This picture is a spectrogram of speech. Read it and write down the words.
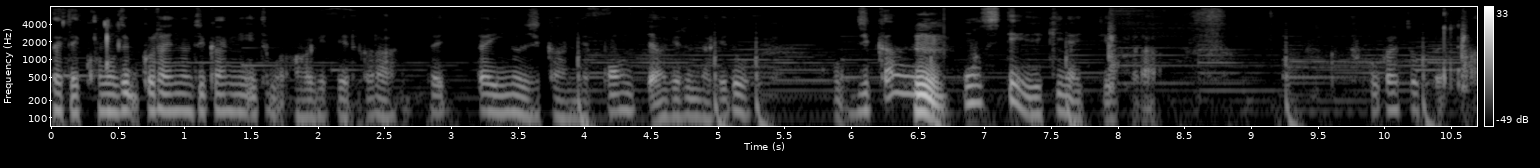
だいたいこのぐらいの時間にいつも上げてるから、だいたいの時間でポンって上げるんだけど、時間うん。を指定できないっていうから、そこがちょっとやっぱ、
